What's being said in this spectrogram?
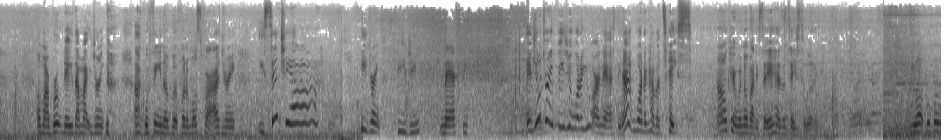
On my broke days I might drink Aquafina, but for the most part I drink Essentia. He drinks Fiji, nasty. If you drink Fiji water, you are nasty. That water have a taste. I don't care what nobody say, it has a taste to it. You up, boo boo?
